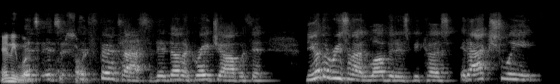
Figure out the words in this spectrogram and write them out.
Anyway, it's it's, it's fantastic. They've done a great job with it. The other reason I love it is because it actually,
